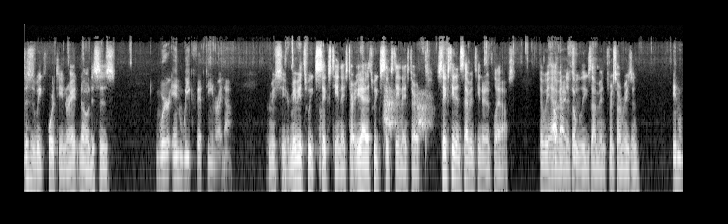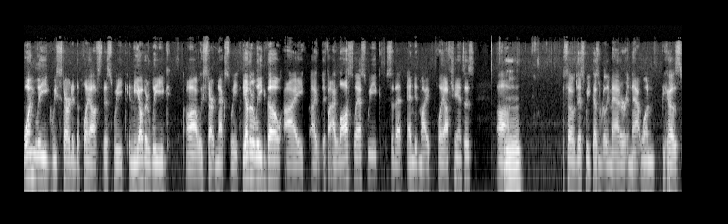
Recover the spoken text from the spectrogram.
this is week 14, right? No, this is. We're in week 15 right now. Let me see here. Maybe it's week 16 they start. Yeah, it's week 16 they start. 16 and 17 are the playoffs that we have okay, in the so two leagues I'm in for some reason. In one league, we started the playoffs this week. In the other league, uh, we start next week. The other league, though, I, I if I lost last week, so that ended my playoff chances. Um, mm-hmm. So this week doesn't really matter in that one because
